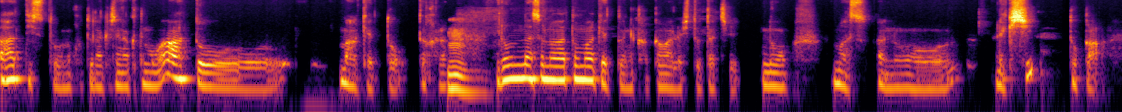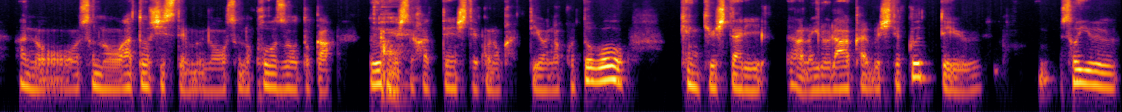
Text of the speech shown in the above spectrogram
アーティストのことだけじゃなくても、アートマーケット。だから、うん。いろんなそのアートマーケットに関わる人たちの、まあ、すあの、歴史とか、あの、そのアートシステムのその構造とか、どういうふうにして発展していくのかっていうようなことを研究したり、あの、いろいろアーカイブしていくっていう、そういう、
